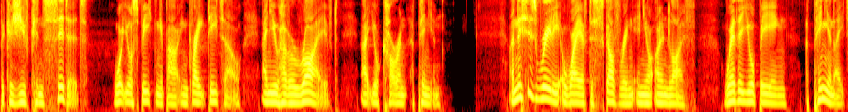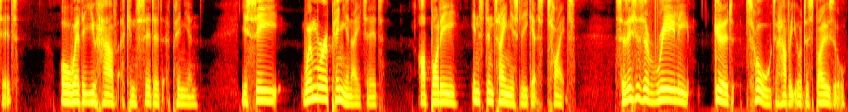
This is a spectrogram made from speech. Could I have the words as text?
because you've considered what you're speaking about in great detail and you have arrived at your current opinion. And this is really a way of discovering in your own life whether you're being opinionated or whether you have a considered opinion. You see, when we're opinionated, our body instantaneously gets tight. So, this is a really good tool to have at your disposal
